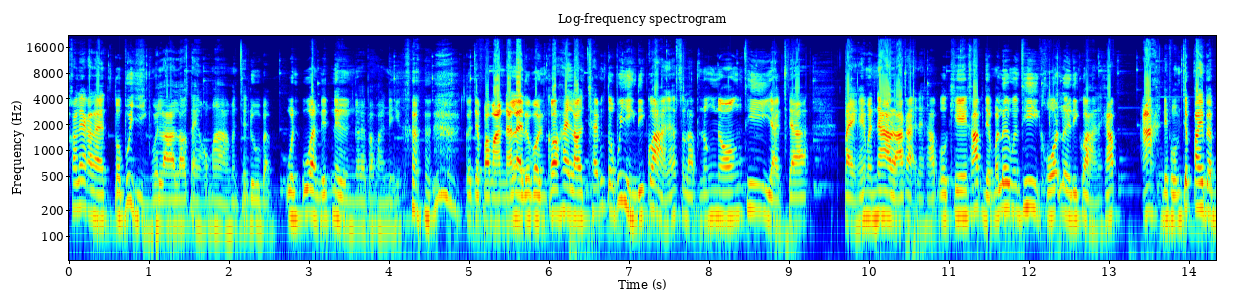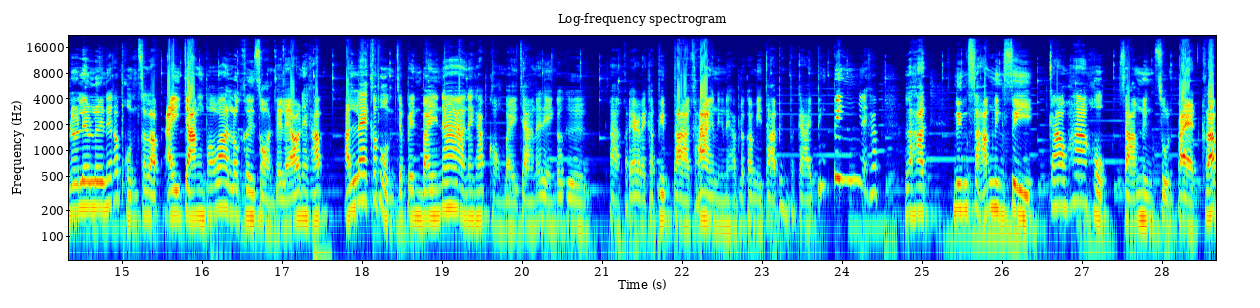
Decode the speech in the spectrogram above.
เขาเรียกอะไรตัวผู้หญิงเวลาเราแต่งออกมา มันจะดูแบบอ้วนๆนิดนึงอะไรประมาณนี้ ก็จะประมาณนั้นแหละทุกคนก็ให้เราใช้เป็นตัวผู้หญิงดีกว่านะสำหรับน้องๆที่อยากจะ แต่งให้มันน่ารักอะนะครับโอเคครับเดี๋ยวมาเริ่มกันที่โค้ดเลยดีกว่านะครับอะเดี๋ยวผมจะไปแบบเร็วๆเลยนะครับผมสำหรับไอจังเพราะว่าเราเคยสอนไปแล้วนะครับอันแรกครับผมจะเป็นใบหน้านะครับของใบจังนั่นเองก็คืออะเขาเรียกอะไรกระพริบตาข้างหนึ่งนะครับแล้วก็มีตาเป็นประกายปิ๊งๆนะครับรหัส 1314-956-3108 ครับ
